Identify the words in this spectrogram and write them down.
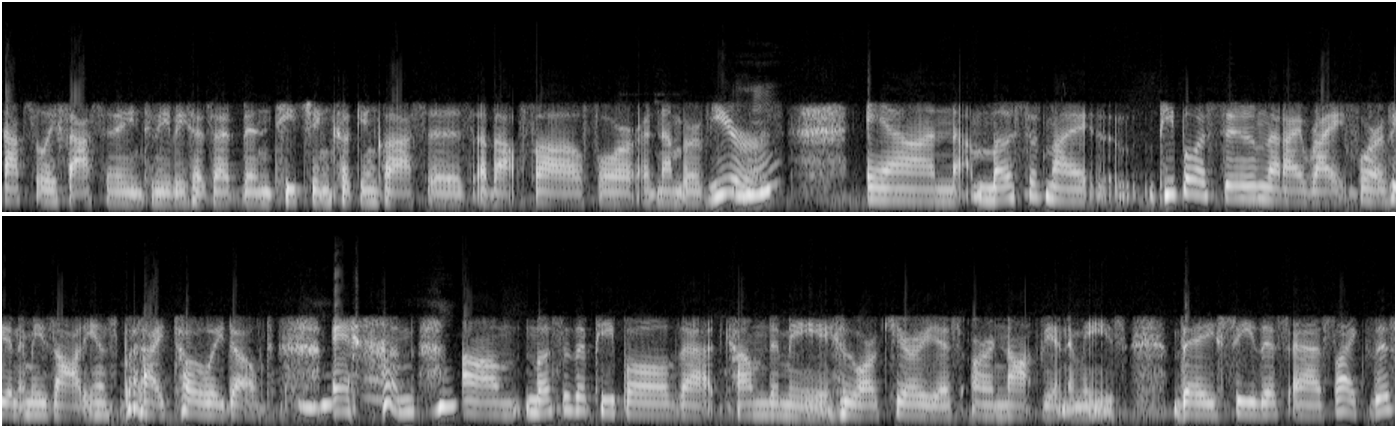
absolutely fascinating to me because I've been teaching cooking classes about pho for a number of years, Mm-hmm. and most of my people assume that I write for a Vietnamese audience, but I totally don't. Mm-hmm. And um, most of the people that come to me who are curious are not Vietnamese. They see this as like this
